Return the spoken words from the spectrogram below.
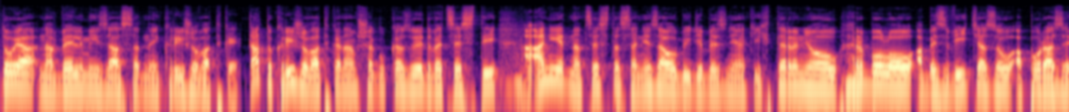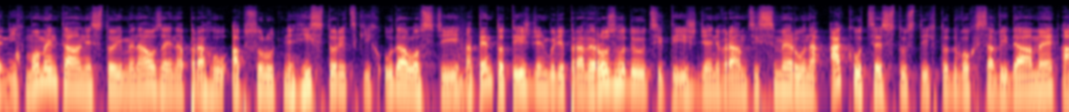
stoja na veľmi zásadnej kryžovatke. Táto kryžovatka nám však ukazuje dve cesty a ani jedna cesta sa nezaobíde bez nejakých trňov, hrbolov a bez výťazov a porazených. Momentálne stojíme naozaj na Prahu absolútne historických udalostí. Na tento týždeň bude práve rozhodujúci týždeň v rámci smeru na akú cestu z týchto dvoch sa vydáme a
